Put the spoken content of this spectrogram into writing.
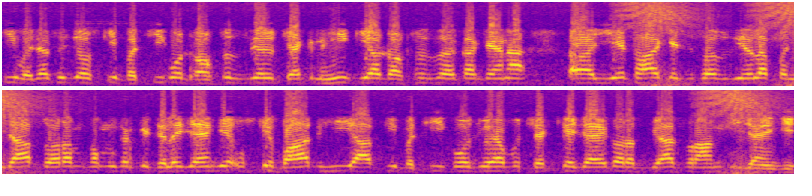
کی وجہ سے جو اس کی بچی کو ڈاکٹرز نے چیک نہیں کیا۔ ڈاکٹرز کا کہنا یہ تھا کہ جس وزیر اعلیٰ پنجاب دورہ مکمل کر کے چلے جائیں گے، اس کے بعد ہی آپ کی بچی کو جو ہے وہ چیک کیا جائے گا اور ادویات فراہم کی جائیں گی۔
